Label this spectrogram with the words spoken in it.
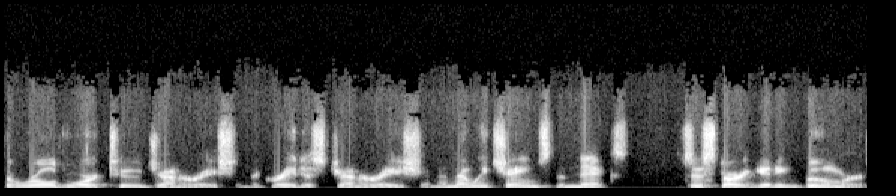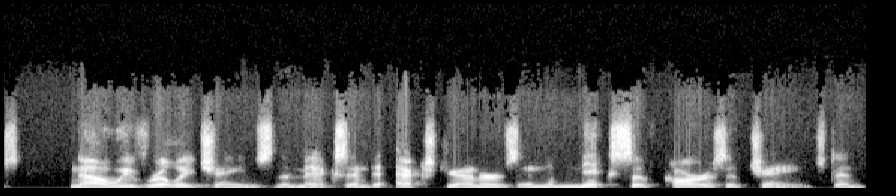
the World War II generation, the greatest generation. And then we changed the mix to start getting boomers. Now we've really changed the mix into X geners and the mix of cars have changed. And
